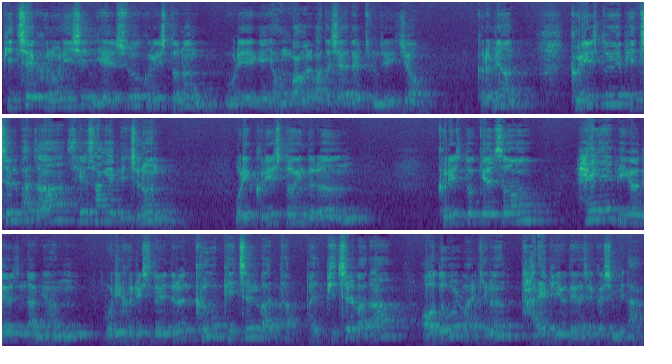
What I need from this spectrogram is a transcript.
빛의 근원이신 예수 그리스도는 우리에게 영광을 받으셔야 될 존재이죠. 그러면 그리스도의 빛을 받아 세상에 비추는 우리 그리스도인들은 그리스도께서 해에 비교되어진다면 우리 그리스도인들은 그 빛을 받아, 빛을 받아 어둠을 밝히는 달에 비유되어질 것입니다.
